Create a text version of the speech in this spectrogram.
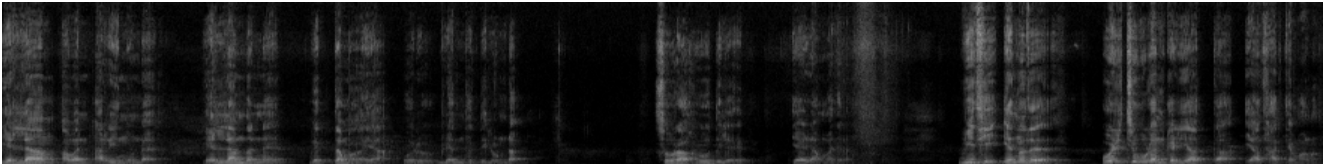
എല്ലാം അവൻ അറിയുന്നുണ്ട്. എല്ലാം തന്നെ വ്യക്തമായ ഒരു ഗ്രന്ഥത്തിലുണ്ട്. സൂറാഹൂദിലെ ഏഴാം വചനം. വിധി എന്നത് ഒഴിച്ചുകൂടാൻ കഴിയാത്ത യാഥാർത്ഥ്യമാണ്.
